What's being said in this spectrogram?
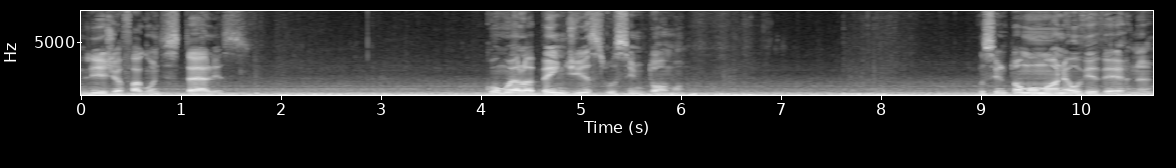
Lígia Fagundes Teles como ela bem diz o sintoma. O sintoma humano é o viver, né?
